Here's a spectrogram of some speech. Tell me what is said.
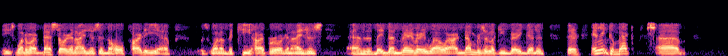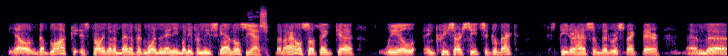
He's one of our best organizers in the whole party. Uh, was one of the key Harper organizers and they've done very, very well. Our numbers are looking very good there. And in Quebec, uh, you know, the bloc is probably going to benefit more than anybody from these scandals. Yes. But I also think uh, we'll increase our seats in Quebec. Peter has some good respect there, and uh,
